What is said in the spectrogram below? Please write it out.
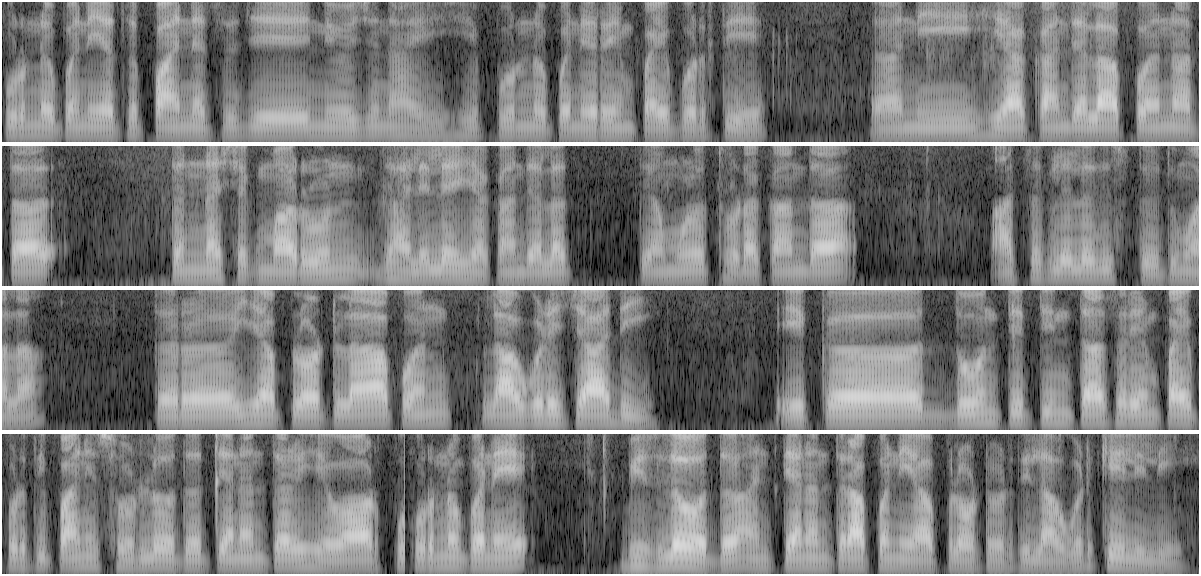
पूर्णपणे याचं पाण्याचं जे नियोजन आहे हे पूर्णपणे रेमपाईपवरती आहे. आणि ह्या कांद्याला आपण आता तणनाशक मारून झालेलं आहे ह्या कांद्याला. त्यामुळं थोडा कांदा आचकलेला दिसतो आहे तुम्हाला. तर ह्या प्लॉटला आपण लागवडीच्या आधी एक दोन ते तीन तास रेन पाईपवरती पाणी सोडलं होतं. त्यानंतर हे वावर पूर्णपणे भिजलं होतं आणि त्यानंतर आपण या प्लॉटवरती लागवड केलेली आहे.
